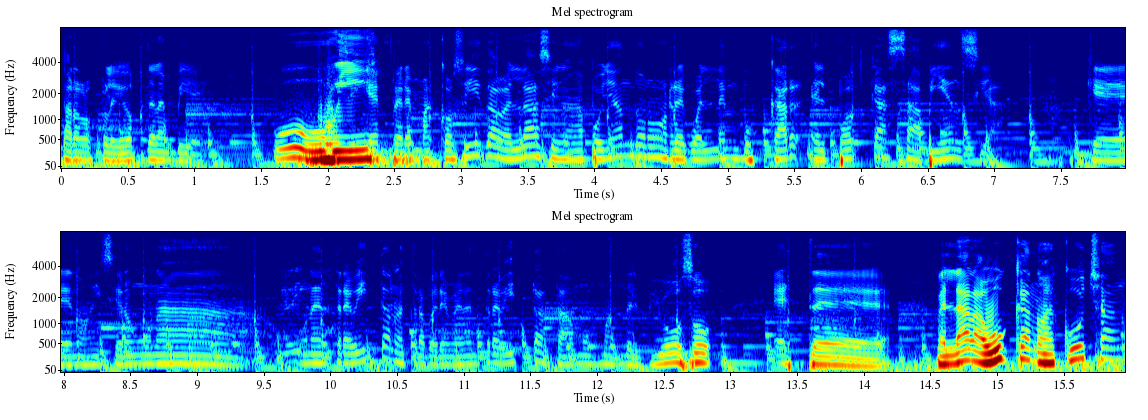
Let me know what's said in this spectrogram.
para los playoffs de la NBA. Así que Uy. esperen más cositas, ¿verdad? Sigan apoyándonos. Recuerden buscar el podcast Sapiencia, que nos hicieron una, una entrevista, nuestra primera entrevista. Estábamos más nerviosos. Este, ¿verdad? La buscan, nos escuchan.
